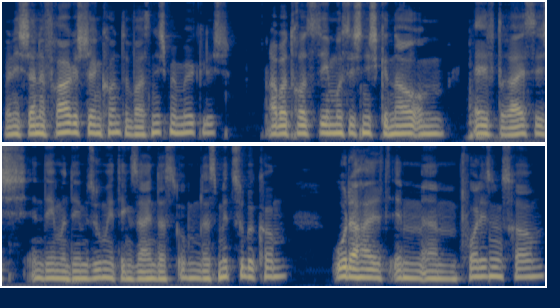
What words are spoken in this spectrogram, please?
Wenn ich dann eine Frage stellen konnte, war es nicht mehr möglich. Aber trotzdem muss ich nicht genau um 11.30 Uhr in dem und dem Zoom-Meeting sein, das, um das mitzubekommen. Oder halt im ähm, Vorlesungsraum.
